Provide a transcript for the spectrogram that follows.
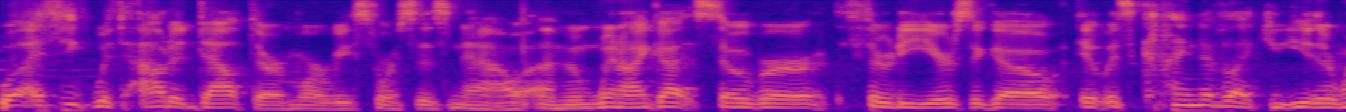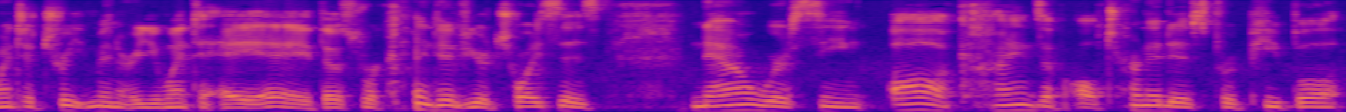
Well, I think without a doubt there are more resources now. Um, I mean, when I got sober 30 years ago, it was kind of like you either went to treatment or you went to AA. Those were kind of your choices. Now we're seeing all kinds of alternatives for people.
